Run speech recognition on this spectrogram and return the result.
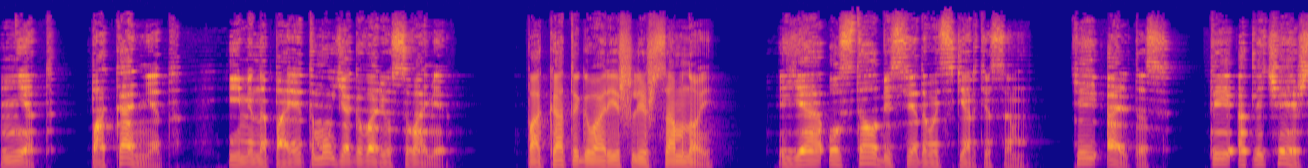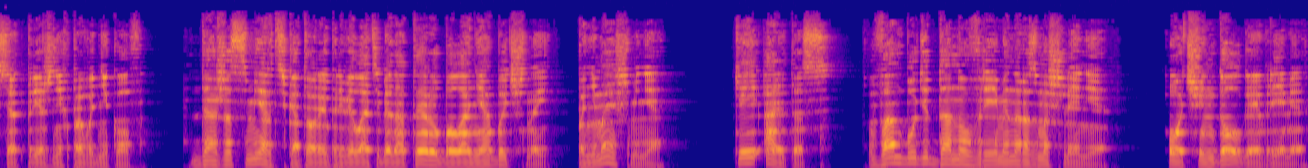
Нет, пока нет. Именно поэтому я говорю с вами пока ты говоришь лишь со мной. Я устал беседовать с Кертисом. Кей Альтос, ты отличаешься от прежних проводников. Даже смерть, которая привела тебя на Терру, была необычной. Понимаешь меня? Кей Альтос, вам будет дано время на размышление. Очень долгое время.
